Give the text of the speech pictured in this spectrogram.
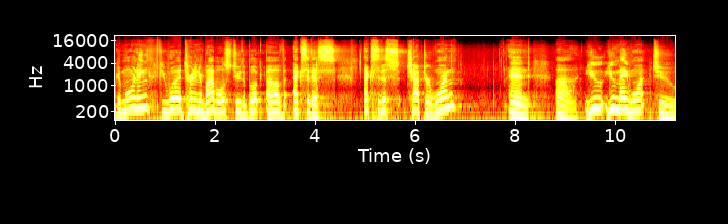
Good morning. If you would, turn in your Bibles to the book of Exodus. Exodus chapter 1. And uh, you, you may want to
